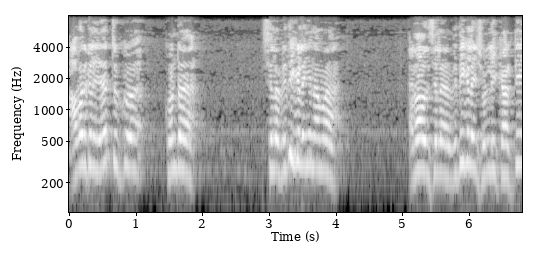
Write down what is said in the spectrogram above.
அவர்கள் ஏற்றுக்கொண்ட சில விதிகளையும் நாம அதாவது சில விதிகளை சொல்லி காட்டி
